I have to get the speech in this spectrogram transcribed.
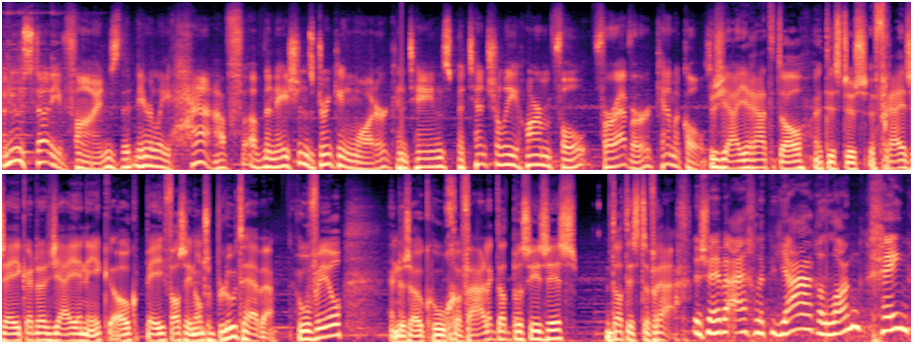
A new study finds that nearly half of the nation's drinking water contains potentially harmful forever chemicals. Dus ja, je raadt het al. Het is dus vrij zeker dat jij en ik ook PFAS in ons bloed hebben. Hoeveel? En dus ook hoe gevaarlijk dat precies is, dat is de vraag. Dus we hebben eigenlijk jarenlang geen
